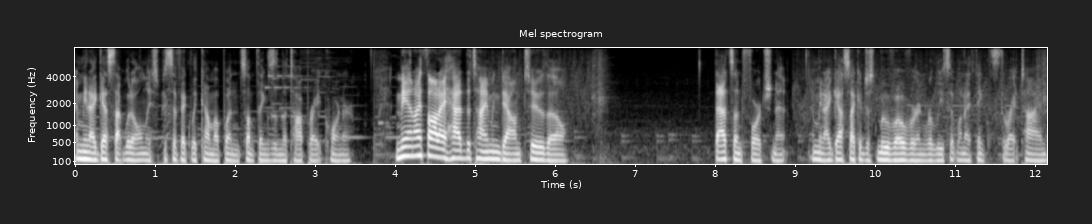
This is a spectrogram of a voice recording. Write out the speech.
I mean, I guess that would only specifically come up when something's in the top right corner. Man, I thought I had the timing down too, though. That's unfortunate. I mean, I guess I could just move over and release it when I think it's the right time.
